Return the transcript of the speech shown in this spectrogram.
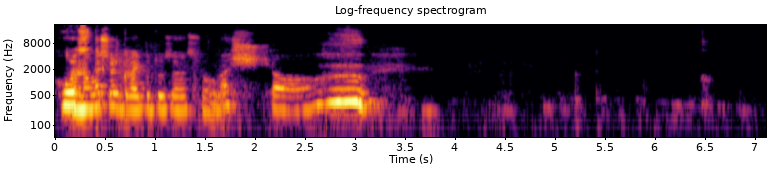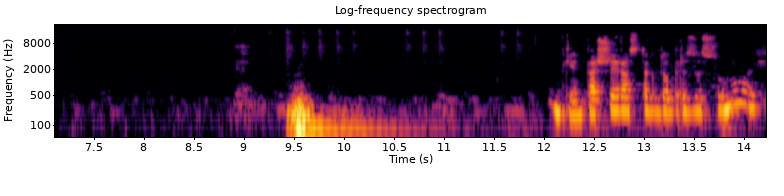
А ну, Гостя. Масюш, давай буду засовувати. А що? Блін, перший раз так добре засунулась.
